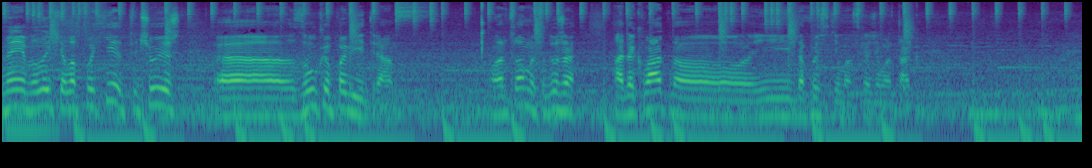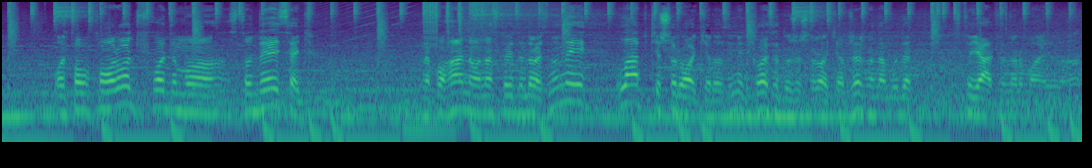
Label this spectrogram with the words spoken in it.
в неї великі лопухи, ти чуєш е, звуки повітря. Але в цьому це дуже адекватно і допустимо, скажімо так. От по поворот входимо 110. Непогано вона стоїть на дорозі. Ну, в неї лапті широкі, розумієте, колеса дуже широкі, а вже ж вона буде стояти нормально.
